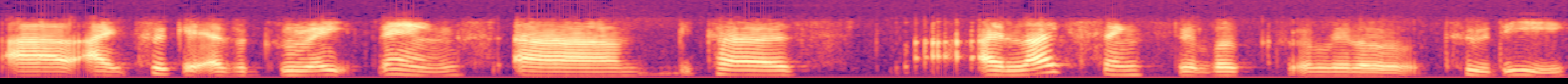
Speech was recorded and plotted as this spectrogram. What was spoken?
uh, I took it as a great thing um, because I like things to look a little 2D.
